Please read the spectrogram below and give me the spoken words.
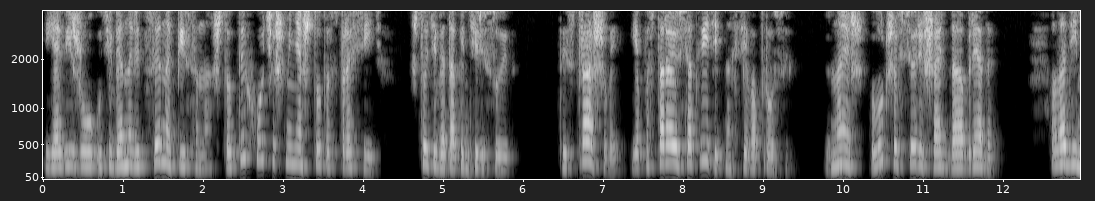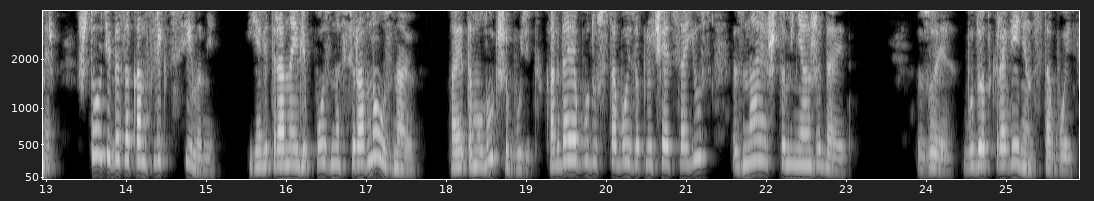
Я вижу, у тебя на лице написано, что ты хочешь меня что-то спросить. Что тебя так интересует? Ты спрашивай, я постараюсь ответить на все вопросы. Знаешь, лучше все решать до обряда. Владимир, что у тебя за конфликт с силами? Я ведь рано или поздно все равно узнаю. Поэтому лучше будет, когда я буду с тобой заключать союз, зная, что меня ожидает. Зоя, буду откровенен с тобой.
